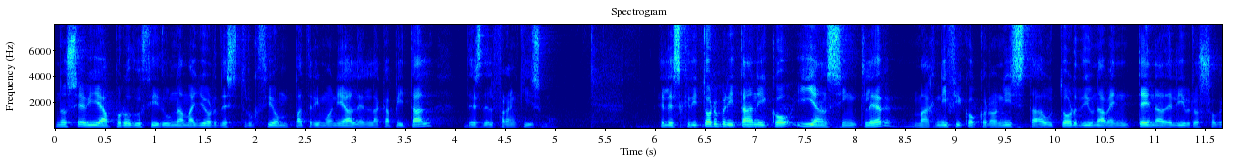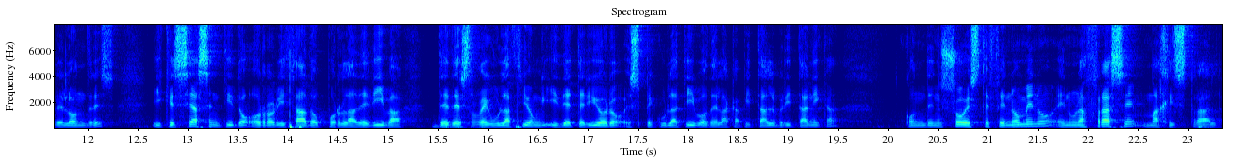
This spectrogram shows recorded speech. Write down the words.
no se había producido una mayor destrucción patrimonial en la capital desde el franquismo. El escritor británico Ian Sinclair, magnífico cronista, autor de una veintena de libros sobre Londres, y que se ha sentido horrorizado por la deriva de desregulación y deterioro especulativo de la capital británica, condensó este fenómeno en una frase magistral.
